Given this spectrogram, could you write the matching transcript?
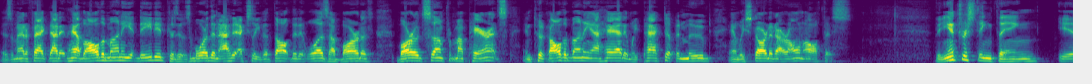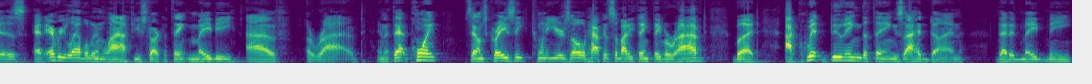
As a matter of fact, I didn't have all the money it needed because it was more than I actually even thought that it was. I borrowed, a, borrowed some from my parents and took all the money I had and we packed up and moved and we started our own office. The interesting thing is at every level in life, you start to think maybe I've arrived. And at that point, Sounds crazy. 20 years old. How could somebody think they've arrived? But I quit doing the things I had done that had made me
